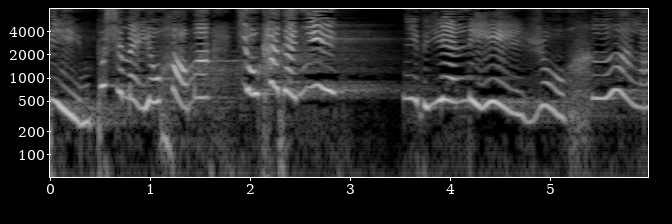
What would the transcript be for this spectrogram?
并不是没有好马，就看看你，你的眼里如何啦？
